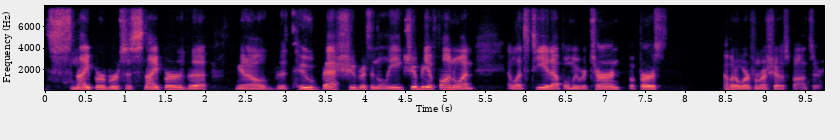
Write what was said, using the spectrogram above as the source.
Sniper versus sniper, the you know, the two best shooters in the league. Should be a fun one. And let's tee it up when we return. But first, how about a word from our show sponsor?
